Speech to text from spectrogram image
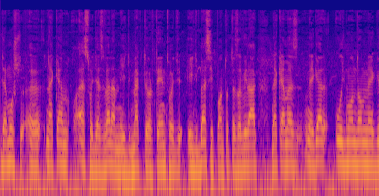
de most nekem ez, hogy ez velem így megtörtént, hogy így beszippantott ez a világ, nekem ez még er, úgy mondom, még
